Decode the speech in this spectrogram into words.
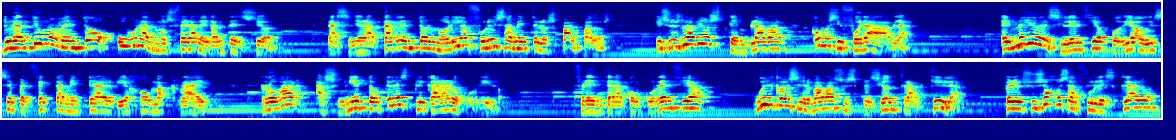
Durante un momento hubo una atmósfera de gran tensión. La señora Tarleton moría furiosamente los párpados y sus labios temblaban como si fuera a hablar. En medio del silencio podía oírse perfectamente al viejo McRae rogar a su nieto que le explicara lo ocurrido. Frente a la concurrencia, Will conservaba su expresión tranquila, pero en sus ojos azules claro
